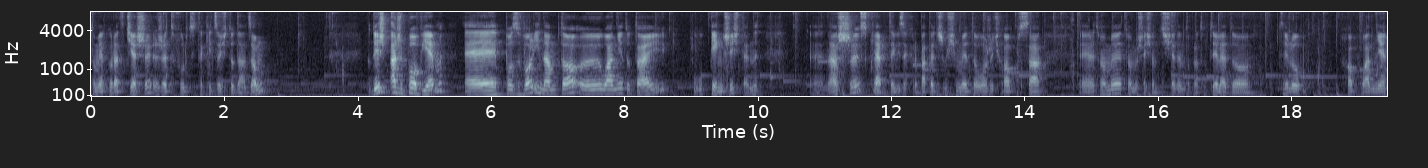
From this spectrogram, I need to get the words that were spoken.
to mnie akurat cieszy, że twórcy takie coś dodadzą. Gdyż aż bowiem e, pozwoli nam to e, ładnie tutaj upiększyć ten e, nasz sklep. Tutaj widzę herbatę, czy musimy dołożyć hopsa. E, Ile tu mamy? Tu mamy 67, dobra, to tyle do tylu. Hop, ładnie.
